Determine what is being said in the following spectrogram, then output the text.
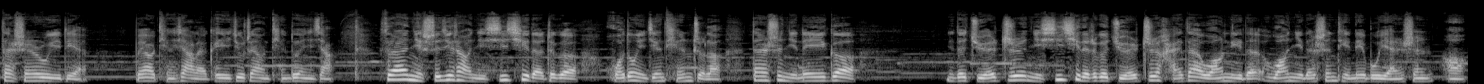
再深入一点。不要停下来，可以就这样停顿一下。虽然你实际上你吸气的这个活动已经停止了，但是你那一个你的觉知，你吸气的这个觉知还在往你的往你的身体内部延伸啊。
